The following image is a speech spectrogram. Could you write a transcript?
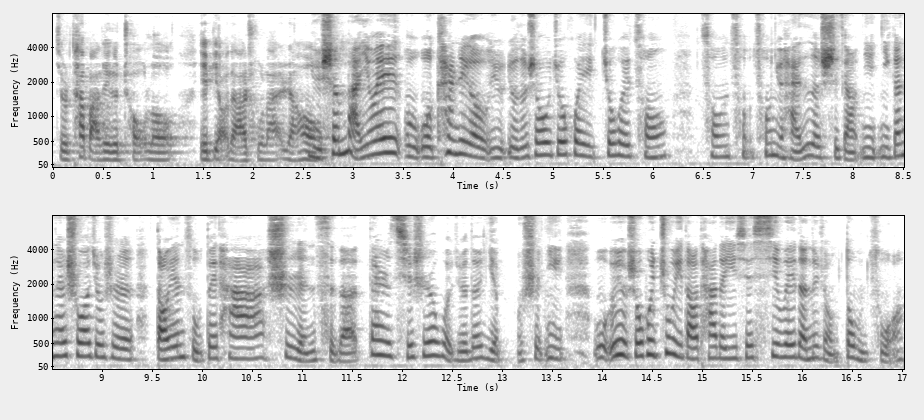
就是他把这个丑陋也表达出来，然后女生吧，因为我我看这个有有的时候就会就会从。从从从女孩子的视角，你你刚才说就是导演组对她是仁慈的，但是其实我觉得也不是。你我我有时候会注意到她的一些细微的那种动作，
